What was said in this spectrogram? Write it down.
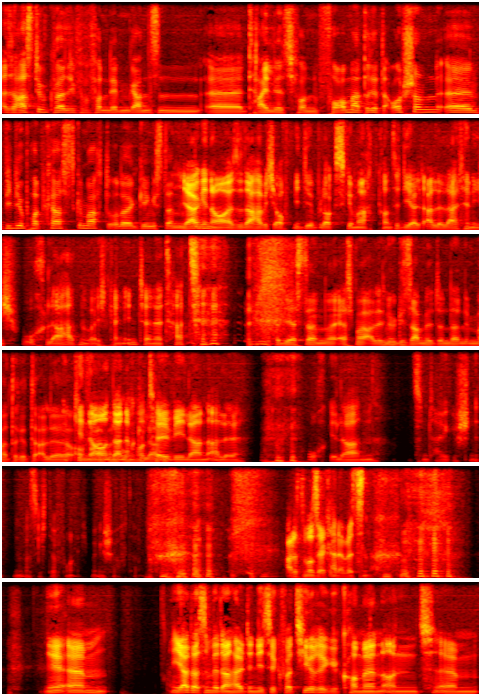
also hast du quasi von dem ganzen äh, Teil jetzt von vor Madrid auch schon äh, Videopodcasts gemacht oder ging es dann? Ja, genau. Also da habe ich auch Videoblogs gemacht, konnte die halt alle leider nicht hochladen, weil ich kein Internet hatte. Also die hast dann erstmal alle nur gesammelt und dann in Madrid alle. Genau, und dann im Hotel WLAN alle hochgeladen. Zum Teil geschnitten, was ich davor nicht mehr geschafft habe. Aber das muss ja keiner wissen. nee, ähm, ja, da sind wir dann halt in diese Quartiere gekommen und ähm,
